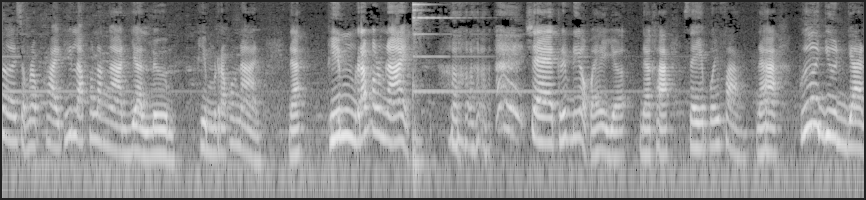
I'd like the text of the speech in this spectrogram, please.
เลยสำหรับใครที่รับพลังงานอย่าลืม พิมพ์รับคำนานนะ พิมพ์รับคำนายแชร์คลิปนี้ออกไปให้เยอะนะคะ เซฟไว้ฟังนะคะเพื่อยืนยัน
